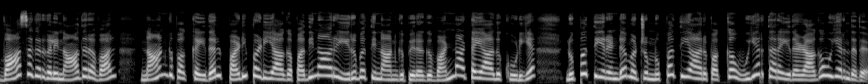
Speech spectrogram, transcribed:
வாசகர்களின் ஆதரவால் நான்கு பக்க இதழ் படிப்படியாக பதினாறு இருபத்தி நான்கு பிறகு வண்ணாட்டையாது கூடிய முப்பத்தி இரண்டு மற்றும் முப்பத்தி ஆறு பக்க உயர்தர இதழாக உயர்ந்தது.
